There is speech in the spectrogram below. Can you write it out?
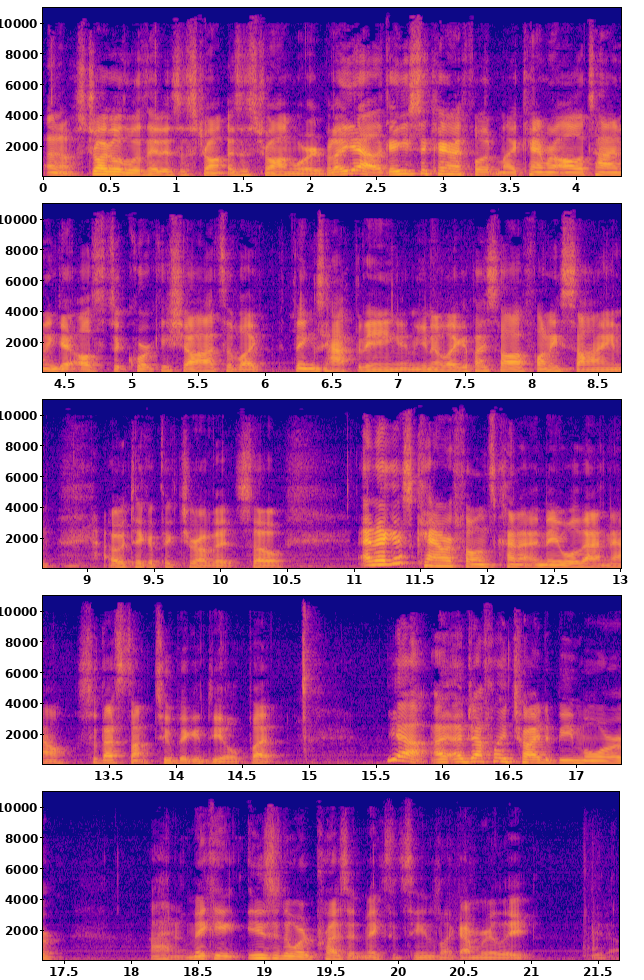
I don't know, struggled with it is a strong is a strong word, but uh, yeah, like I used to carry my foot my camera all the time and get all sorts of quirky shots of like things happening, and you know, like if I saw a funny sign, I would take a picture of it. So, and I guess camera phones kind of enable that now, so that's not too big a deal. But yeah, I, I've definitely tried to be more. I don't know, making using the word present makes it seem like I'm really, you know,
